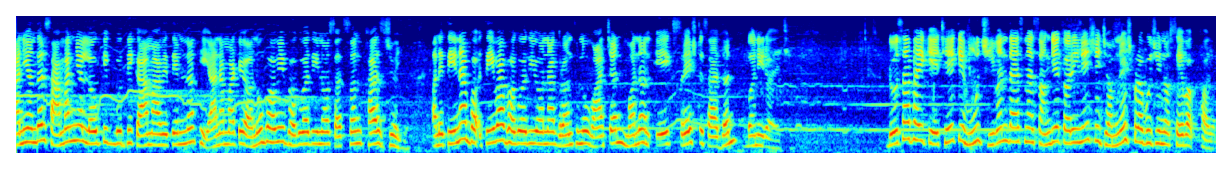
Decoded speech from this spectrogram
આની અંદર સામાન્ય લૌકિક બુદ્ધિ કામ આવે તેમ નથી. આના માટે અનુભવી ભગવતીનો સત્સંગ ખાસ જોઈએ. અને તેના તેવા ભગવદીઓના ગ્રંથનું વાંચન, મનન એક શ્રેષ્ઠ સાધન બની રહે છે. ડોસાભાઈ કહે છે કે હું જીવનદાસના સંગે કરીને શ્રી જમનેશ પ્રભુજીનો સેવક થયો.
